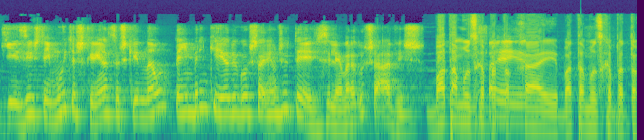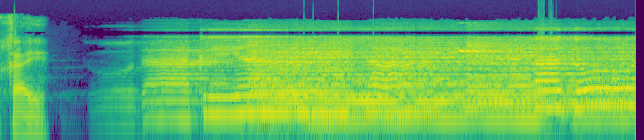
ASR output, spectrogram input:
que existem muitas crianças que não têm brinquedo e gostariam de ter. Ele se lembra do Chaves. Bota a música Isso pra aí. tocar aí, bota a música pra tocar aí. Toda criança adoraria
